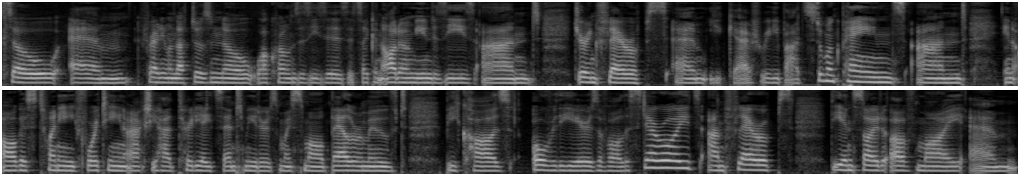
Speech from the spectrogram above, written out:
So, um, for anyone that doesn't know what Crohn's disease is, it's like an autoimmune disease, and during flare ups, um, you get really bad stomach pains. And in August 2014, I actually had 38 centimeters of my small bowel removed because over the years of all the steroids and flare ups, the inside of my um,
